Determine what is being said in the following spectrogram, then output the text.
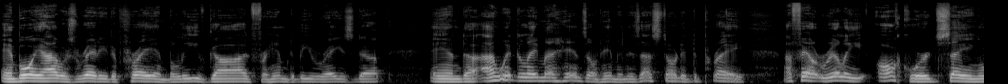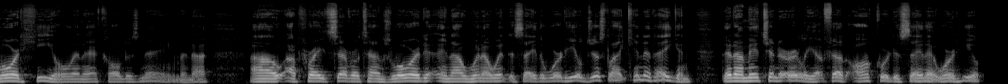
And boy, I was ready to pray and believe God for him to be raised up. And uh, I went to lay my hands on him, and as I started to pray, I felt really awkward saying, "Lord, heal," and I called his name, and I. Uh, I prayed several times, Lord, and I, when I went to say the word heal, just like Kenneth Hagin that I mentioned earlier, it felt awkward to say that word heal.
